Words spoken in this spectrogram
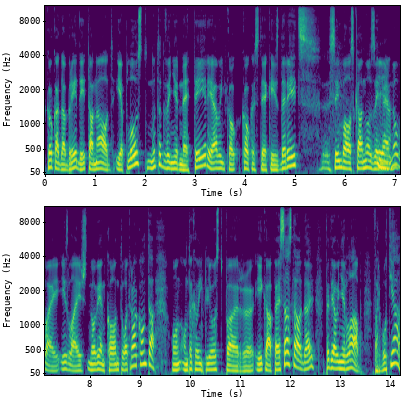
kaut kādā brīdī tā nauda ieplūst, nu, tad viņi ir netīri. Ja? Viņi kaut, kaut kas tiek izdarīts, simboliskā nozīmē, jā. nu, vai izlaiž no viena konta otrā kontā, un, un tā kā viņi kļūst par IKP sastāvdaļu, tad jau viņi ir labi. Varbūt jā.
